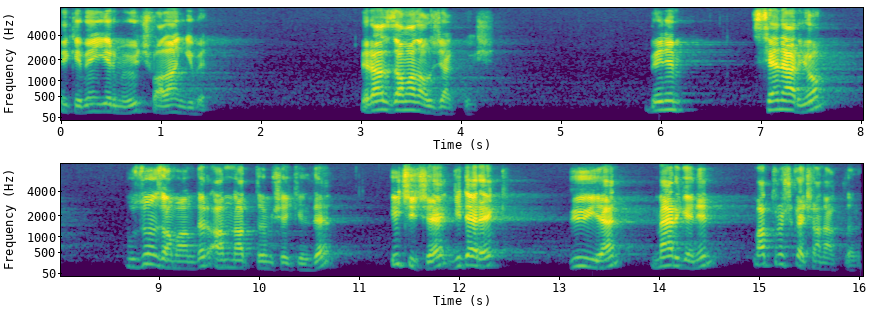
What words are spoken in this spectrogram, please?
2023 falan gibi. Biraz zaman alacak bu iş. Benim senaryom uzun zamandır anlattığım şekilde iç içe giderek büyüyen mergenin matruşka çanakları.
